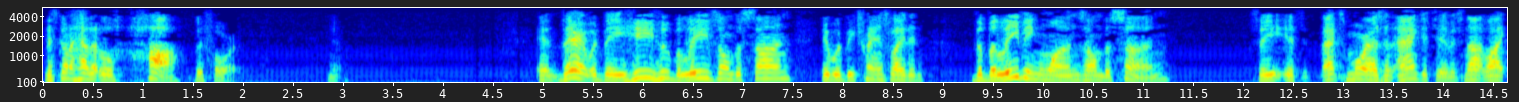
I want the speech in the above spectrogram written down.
and it's going to have that little ha before it. Yeah. And there it would be, he who believes on the Son, it would be translated, the believing ones on the Son. See, it, that's more as an adjective. It's not like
